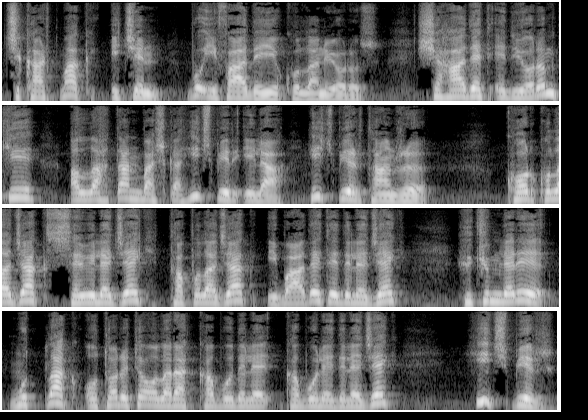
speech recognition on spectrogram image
çıkartmak için bu ifadeyi kullanıyoruz. Şehadet ediyorum ki Allah'tan başka hiçbir ilah, hiçbir tanrı korkulacak, sevilecek, tapılacak, ibadet edilecek, hükümleri mutlak otorite olarak kabul edilecek hiçbir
